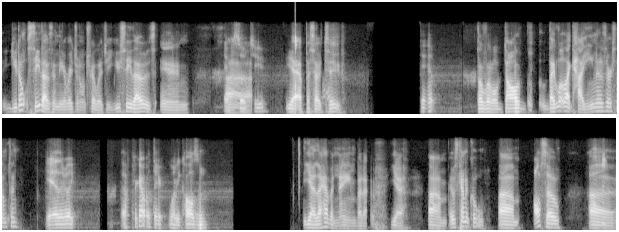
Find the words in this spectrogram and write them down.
you don't see those in the original trilogy you see those in episode uh, two. yeah episode two Yep. the little dog they look like hyenas or something Yeah, they're like, I forgot what they what he calls them. Yeah, they have a name, but uh, yeah, um, it was kind of cool. Um, also, uh,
